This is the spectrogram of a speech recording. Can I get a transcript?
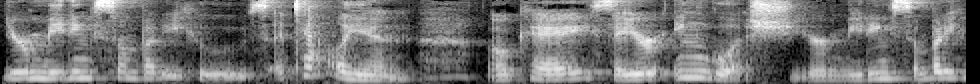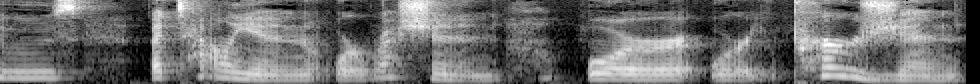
You're meeting somebody who's Italian, okay? Say you're English. You're meeting somebody who's Italian or Russian or or Persian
